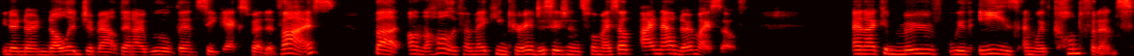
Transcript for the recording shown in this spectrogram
you know no knowledge about then i will then seek expert advice. But on the whole if i'm making career decisions for myself i now know myself. And i can move with ease and with confidence.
